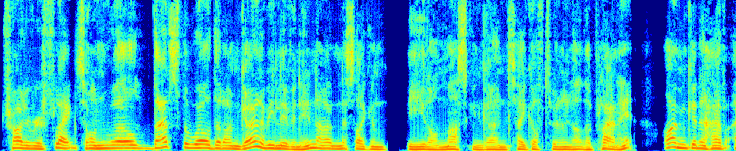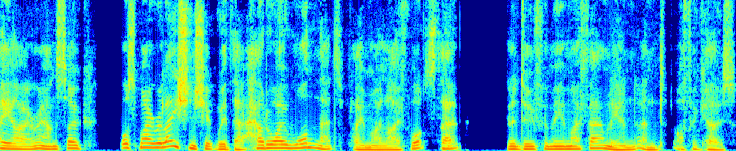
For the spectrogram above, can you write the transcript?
try to reflect on, well, that's the world that I'm going to be living in, unless I can be Elon Musk and go and take off to another planet. I'm going to have AI around. So, what's my relationship with that? How do I want that to play in my life? What's that going to do for me and my family? And, and off it goes.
